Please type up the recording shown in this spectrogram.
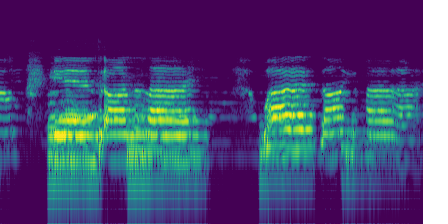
Hands on the line, why on your mind?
